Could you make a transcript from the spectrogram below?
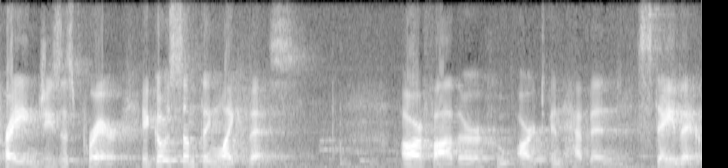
praying Jesus' prayer. It goes something like this Our Father, who art in heaven, stay there.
